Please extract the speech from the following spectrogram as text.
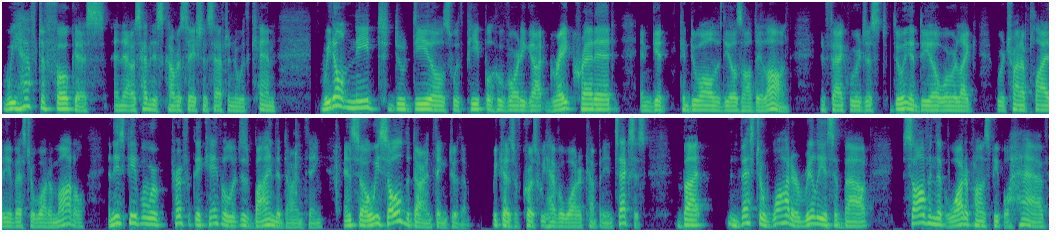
we have to focus and i was having this conversation this afternoon with ken we don't need to do deals with people who've already got great credit and get can do all the deals all day long. In fact, we were just doing a deal where we're like we are trying to apply the investor water model, and these people were perfectly capable of just buying the darn thing, and so we sold the darn thing to them because, of course, we have a water company in Texas. But investor water really is about solving the water problems people have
